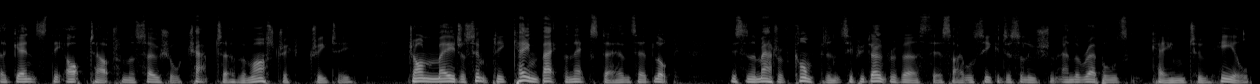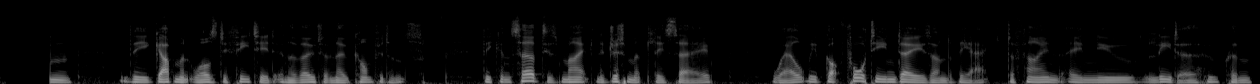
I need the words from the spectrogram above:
against the opt out from the social chapter of the Maastricht Treaty, John Major simply came back the next day and said, Look, this is a matter of confidence. If you don't reverse this, I will seek a dissolution. And the rebels came to heel. Um, the government was defeated in a vote of no confidence. The Conservatives might legitimately say, well, we've got 14 days under the Act to find a new leader who can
